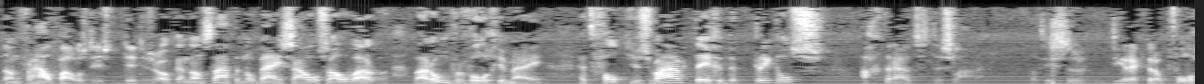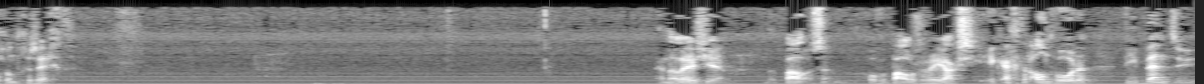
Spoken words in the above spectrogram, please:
dan verhaalt Paulus dit, dit, dus ook. En dan staat er nog bij: Saul, waar, waarom vervolg je mij? Het valt je zwaar tegen de prikkels achteruit te slaan. Dat is er direct erop volgend gezegd. En dan lees je over Paulus' reactie. Ik echter antwoordde: Wie bent u,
